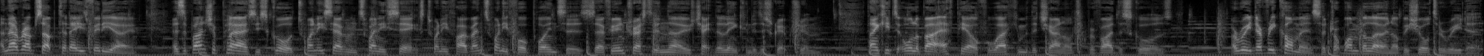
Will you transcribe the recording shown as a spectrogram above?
And that wraps up today's video. There's a bunch of players who scored 27, 26, 25, and 24 pointers, so if you're interested in those, check the link in the description. Thank you to All About FPL for working with the channel to provide the scores. I read every comment, so drop one below and I'll be sure to read it.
